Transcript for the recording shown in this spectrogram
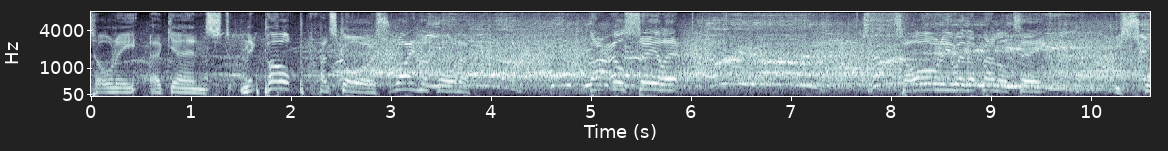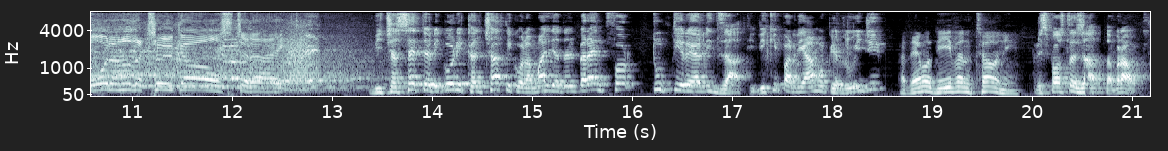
Tony against Nick Pope and scores right in the corner. That'll seal it. Tony with a penalty. He scored another two goals today. 17 rigori calciati con la maglia del Brentford, tutti realizzati. Di chi parliamo, Pierluigi? Parliamo di Ivan Tony. Risposta esatta, bravo.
